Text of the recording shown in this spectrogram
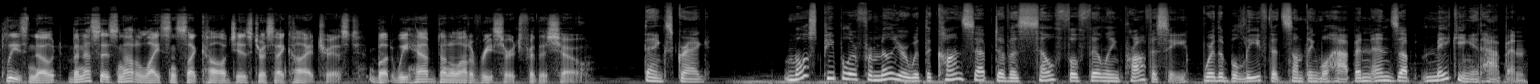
Please note, Vanessa is not a licensed psychologist or psychiatrist, but we have done a lot of research for this show. Thanks, Greg. Most people are familiar with the concept of a self fulfilling prophecy, where the belief that something will happen ends up making it happen.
